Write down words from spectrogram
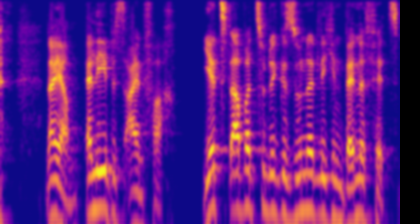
naja, erlebe es einfach. Jetzt aber zu den gesundheitlichen Benefits.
